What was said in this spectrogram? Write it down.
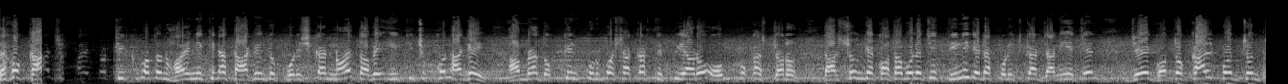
দেখো কাজ ঠিক মতন হয়নি কিনা তা কিন্তু পরিষ্কার নয়, তবে এই কিছুক্ষণ আগেই আমরা দক্ষিণ পূর্ব শাখার সিপিআরও ওম প্রকাশ চরণ, তার সঙ্গে কথা বলেছি। তিনি যেটা পরিষ্কার জানিয়েছেন যে গতকাল পর্যন্ত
